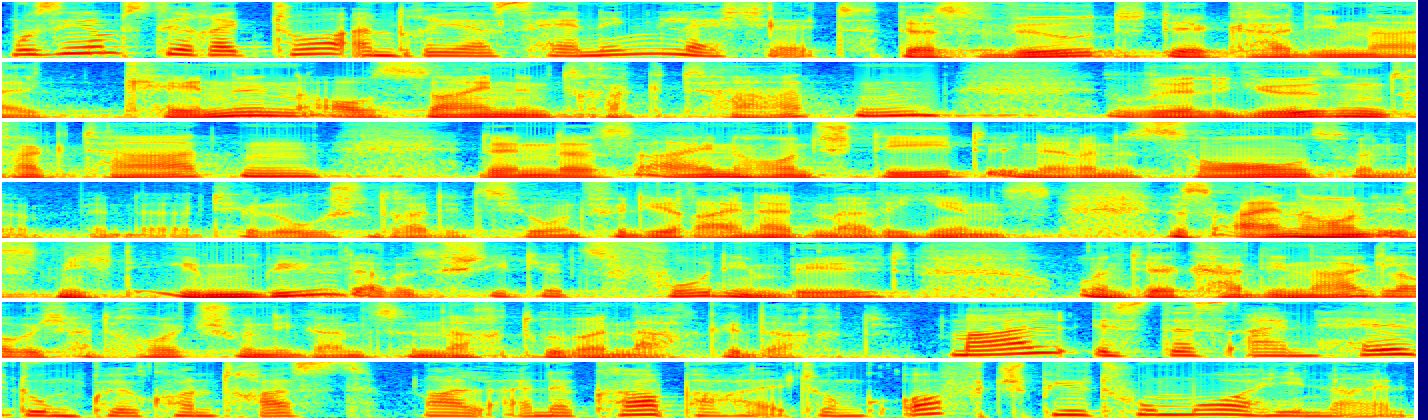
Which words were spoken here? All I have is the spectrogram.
Museumsdirektor Andreas Henning lächelt. Das wird der Kardinal kennen aus seinen Traktaten, religiösen Traktaten, denn das Einhorn steht in der Renaissance und in der theologischen Tradition Tradition für die Reinheit Mariens. Das Einhorn ist nicht im Bild, aber es steht jetzt vor dem Bild. Und der Kardinal, glaube ich, hat heute schon die ganze Nacht drüber nachgedacht. Mal ist es ein Hell-Dunkel-Kontrast, mal eine Körperhaltung. Oft spielt Humor hinein.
